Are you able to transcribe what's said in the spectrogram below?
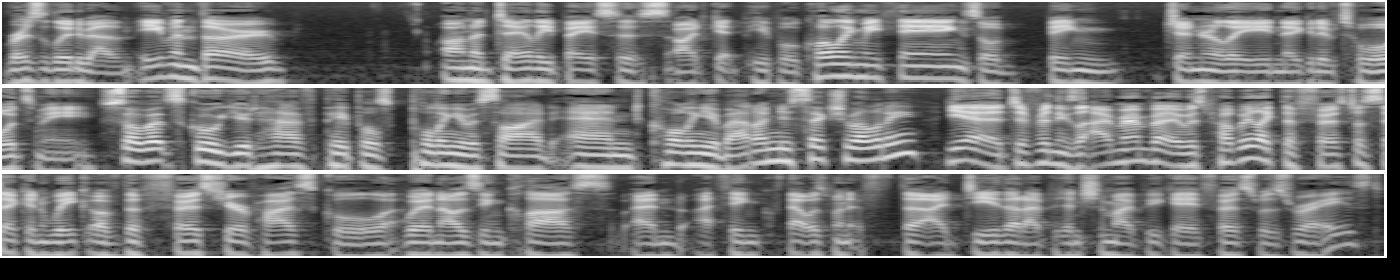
resolute about them, even though on a daily basis I'd get people calling me things or being generally negative towards me. So at school, you'd have people pulling you aside and calling you out on your sexuality? Yeah, different things. I remember it was probably like the first or second week of the first year of high school when I was in class, and I think that was when it, the idea that I potentially might be gay first was raised.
